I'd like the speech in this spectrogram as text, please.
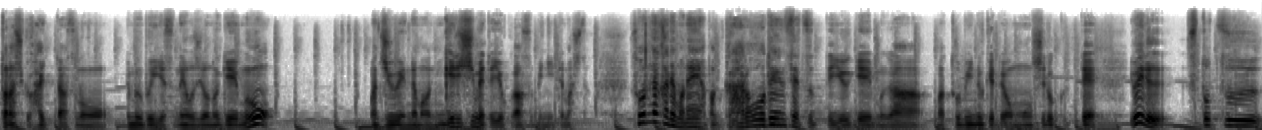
新しく入ったその MVS ネオジオのゲームをまあ、10円玉を握りしめてよく遊びに行ってました。その中でもね、やっぱ画廊伝説っていうゲームが、まあ、飛び抜けて面白くって、いわゆるスト2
